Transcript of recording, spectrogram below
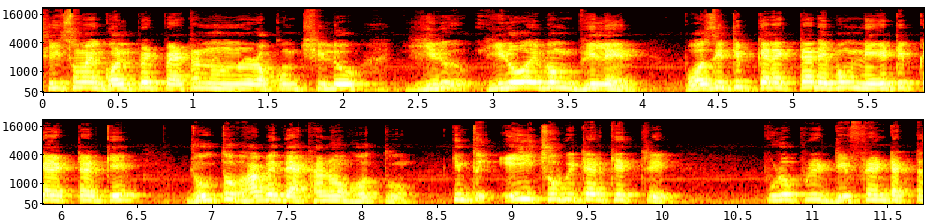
সেই সময় গল্পের প্যাটার্ন অন্যরকম ছিল। হিরো হিরো এবং ভিলেন পজিটিভ ক্যারেক্টার এবং নেগেটিভ ক্যারেক্টারকে যৌথভাবে দেখানো হতো। কিন্তু এই ছবিটার ক্ষেত্রে পুরোপুরি ডিফারেন্ট একটা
